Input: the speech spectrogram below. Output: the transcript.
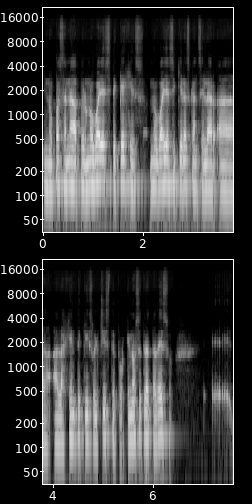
y no pasa nada, pero no vayas y te quejes, no vayas si quieras cancelar a, a, la gente que hizo el chiste, porque no se trata de eso. Eh,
